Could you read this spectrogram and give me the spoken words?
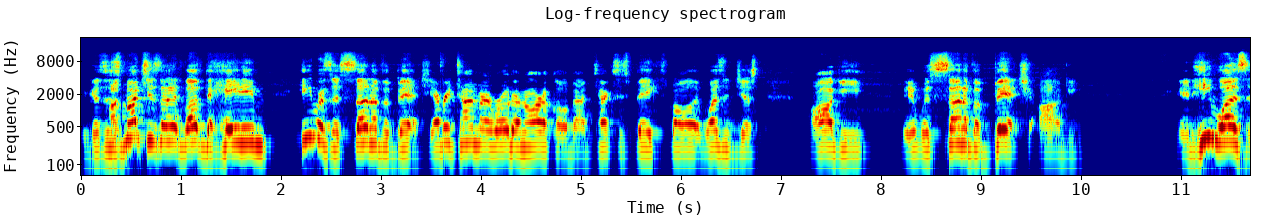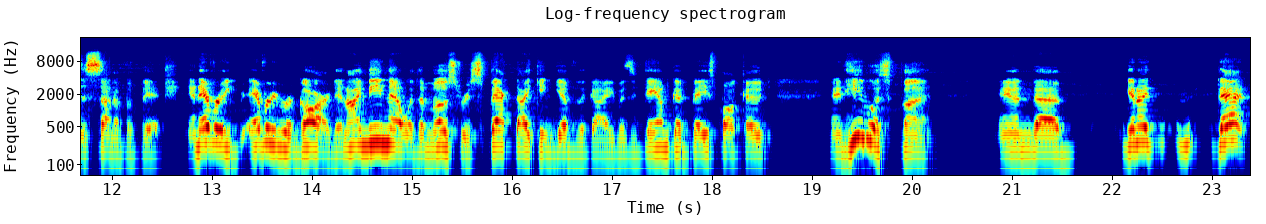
Because as much as I'd love to hate him, he was a son of a bitch. Every time I wrote an article about Texas baseball, it wasn't just Augie, it was son of a bitch Augie. And he was a son of a bitch in every every regard. And I mean that with the most respect I can give the guy. He was a damn good baseball coach and he was fun. And uh, you know that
